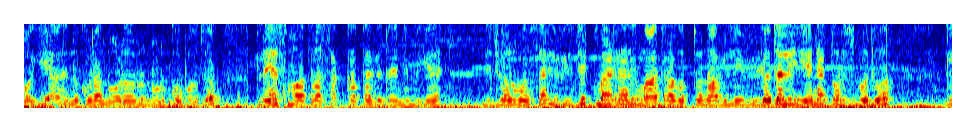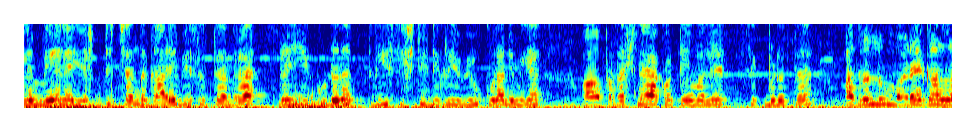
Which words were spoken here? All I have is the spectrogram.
ಹೋಗಿ ಅದನ್ನು ಕೂಡ ನೋಡೋರು ನೋಡ್ಕೋಬೋದು. ಪ್ಲೇಸ್ ಮಾತ್ರ ಸಖತ್ತಾಗಿದೆ ನಿಮಗೆ. ನಿಜವಾಗ್ಲೂ ಒಂದ್ಸಾರಿ ವಿಸಿಟ್ ಮಾಡಿರೋರಿಗೆ ಮಾತ್ರ ಗೊತ್ತು, ನಾವಿಲ್ಲಿ ವಿಡಿಯೋದಲ್ಲಿ ಏನೇ ತೋರಿಸ್ಬೋದು. ಇಲ್ಲಿ ಮೇಲೆ ಎಷ್ಟು ಚಂದ ಗಾಳಿ ಬೀಸುತ್ತೆ ಅಂದ್ರೆ ಅಂದ್ರೆ ಈ ಗುಡ್ಡದ ತ್ರೀ ಸಿಕ್ಸ್ಟಿ ಡಿಗ್ರಿ ವ್ಯೂ ಕೂಡ ನಿಮಗೆ ಆ ಪ್ರದಕ್ಷಿಣೆ ಹಾಕೋ ಟೈಮಲ್ಲಿ ಸಿಕ್ಬಿಡುತ್ತೆ. ಅದರಲ್ಲೂ ಮಳೆಗಾಲ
